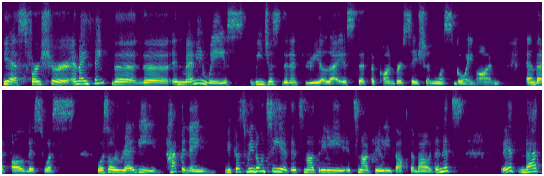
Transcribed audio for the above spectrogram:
yes, for sure. And I think the the in many ways we just didn't realize that the conversation was going on and that all this was was already happening because we don't see it. It's not really it's not really talked about. And it's it that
